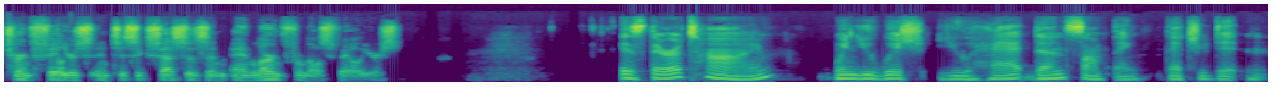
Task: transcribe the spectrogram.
turn failures into successes and, and learn from those failures. Is there a time when you wish you had done something that you didn't?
